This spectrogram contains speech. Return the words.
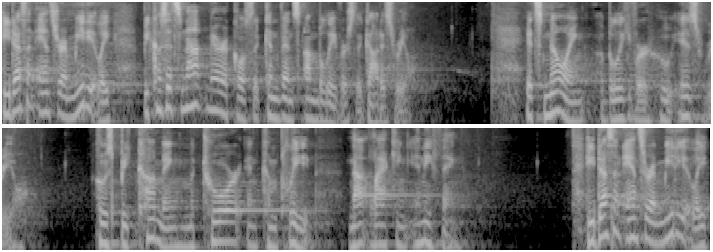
He doesn't answer immediately because it's not miracles that convince unbelievers that God is real. It's knowing a believer who is real, who's becoming mature and complete, not lacking anything. He doesn't answer immediately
